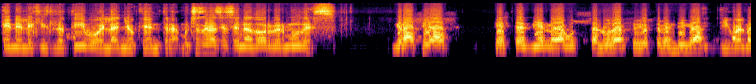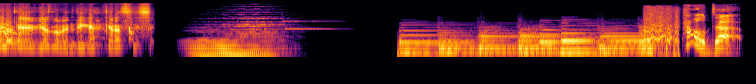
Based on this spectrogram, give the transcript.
en el legislativo el año que entra. Muchas gracias, senador Bermúdez. Gracias, que estés bien, me da gusto saludarte, Dios te bendiga. Igualmente, Dios lo bendiga. Gracias. Hold up.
